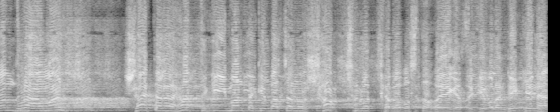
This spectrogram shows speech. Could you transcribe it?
বন্ধুরা, আমার শয়তানের হাত থেকে ইমানটাকে বাঁচানোর সব সুরক্ষা ব্যবস্থা হয়ে গেছে, কি বলেন ঠিক কিনা?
